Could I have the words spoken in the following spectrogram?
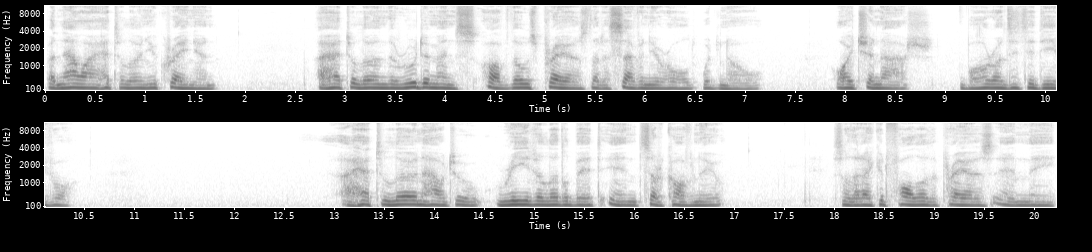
But now I had to learn Ukrainian. I had to learn the rudiments of those prayers that a seven year old would know. Ojcze nasz, Bohorodzice Divo. I had to learn how to read a little bit in Tsarkovnyu so that I could follow the prayers in the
